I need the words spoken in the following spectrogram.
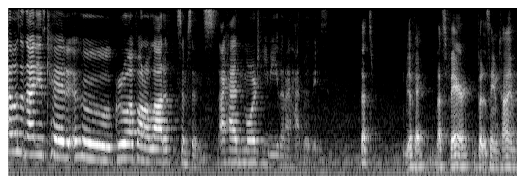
I was a 90s kid who grew up on a lot of Simpsons. I had more TV than I had movies. That's okay. That's fair, but at the same time,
